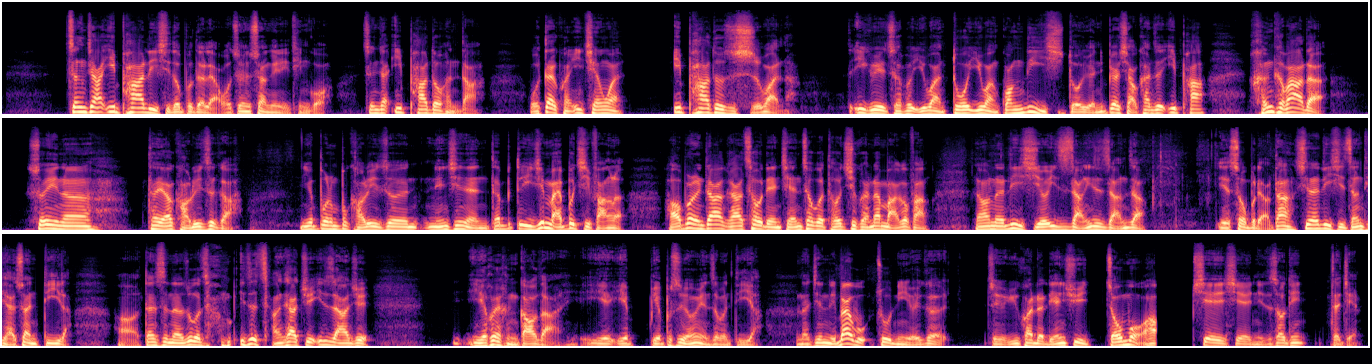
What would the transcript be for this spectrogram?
增加一趴利息都不得了。我昨天算给你听过，增加一趴都很大。我贷款一千万，一趴都是十万呐、啊，一个月差不多一万多一万，光利息多远？你不要小看这一趴，很可怕的。所以呢，他也要考虑这个啊，你也不能不考虑这年轻人，他已经买不起房了，好不容易大家给他凑点钱，凑个头期款，他买个房，然后呢，利息又一直涨，一直涨，一直涨，也受不了。当然，现在利息整体还算低了啊，但是呢，如果涨一直涨下去，一直涨下去，也会很高的，也也也不是永远这么低啊。那今天礼拜五，祝你有一个这个愉快的连续周末啊，谢谢你的收听，再见。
